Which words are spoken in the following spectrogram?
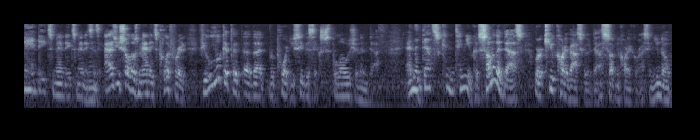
mandates, mandates, mandates. Mm. And as you saw those mandates proliferate, if you look at the, uh, that report, you see this explosion in death. And the deaths continue because some of the deaths were acute cardiovascular deaths, sudden cardiac arrest. And you know,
